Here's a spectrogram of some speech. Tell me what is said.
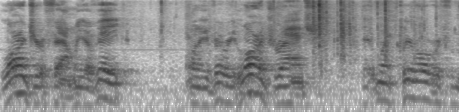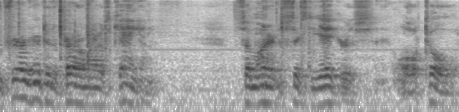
larger family of eight on a very large ranch that went clear over from Fairview to the Palomares Canyon, some 160 acres all told.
